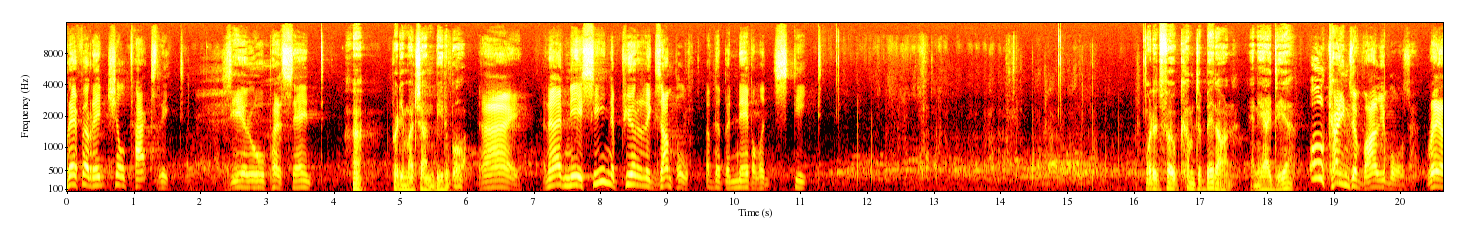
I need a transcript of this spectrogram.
preferential tax rate. Zero percent. Huh. Pretty much unbeatable. Aye, and I've nae seen a purer example of the benevolent state. What did folk come to bid on? Any idea? All kinds of valuables, rare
